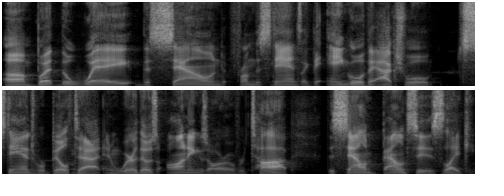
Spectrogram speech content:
Um, but the way the sound from the stands, like the angle the actual stands were built at and where those awnings are over top, the sound bounces like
